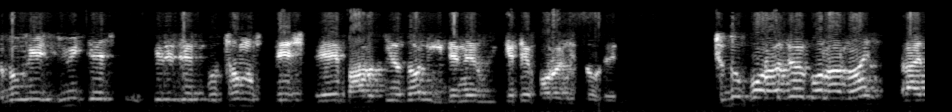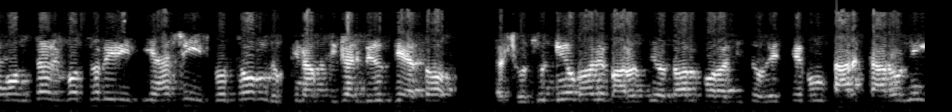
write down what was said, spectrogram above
এবং এই দুই টেস্ট সিরিজের প্রথম টেস্টে ভারতীয় দল ইডেনের উইকেটে পরাজিত হয়েছে। শুধু পরাজয় বলা নয়, প্রায় পঞ্চাশ বছরের ইতিহাসে প্রথম দক্ষিণ আফ্রিকার বিরুদ্ধে এত শোচনীয় ভাবে ভারতীয় দল পরাজিত হয়েছে এবং তার কারণেই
